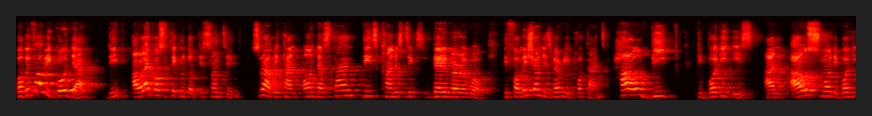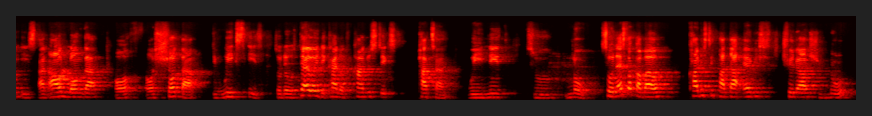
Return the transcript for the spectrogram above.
But before we go there deep, I would like us to take note of this something so that we can understand these candlesticks very, very well. The formation is very important. How big the body is and how small the body is and how longer or, or shorter the wicks is. So they will tell you the kind of candlesticks pattern we need to know. So let's talk about candlestick pattern every trader should know.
